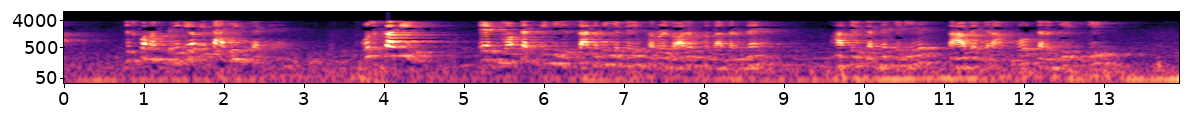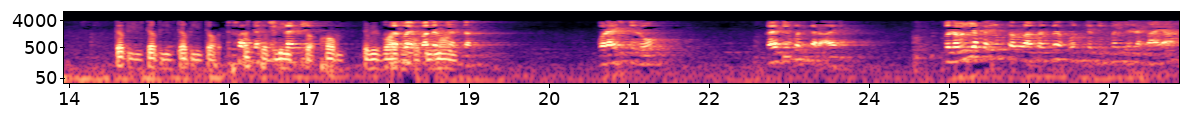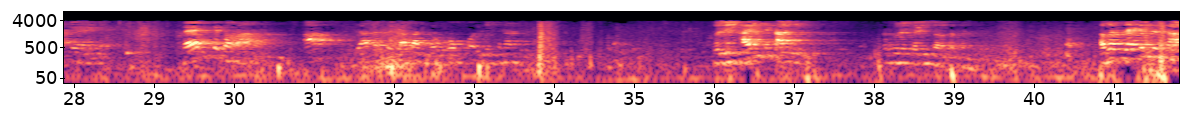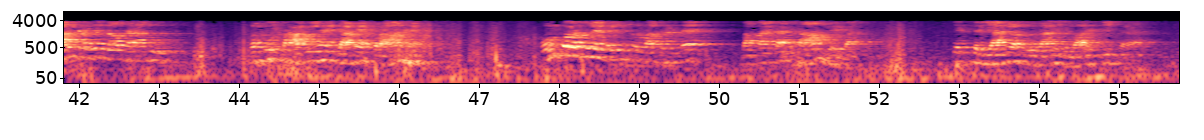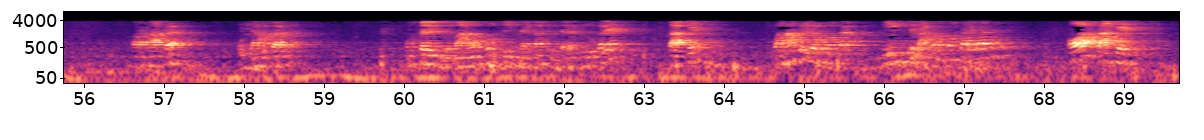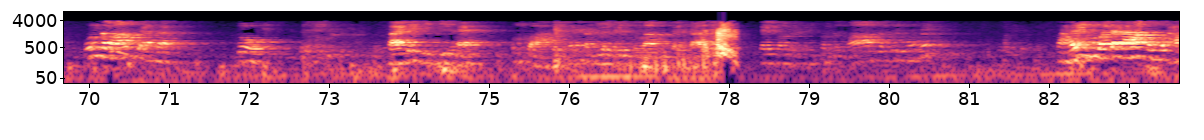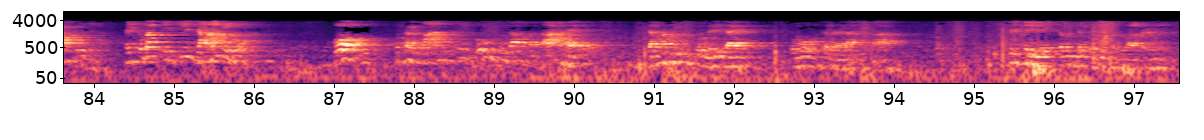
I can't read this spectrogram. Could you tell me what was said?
جس کو ہم دنیاوی تعلیم کہتے ہیں اس کا بھی ایک موقع دینی حصہ نبی کریم صلی اللہ علیہ وسلم نے حاصل کرنے کے لیے صحابہ کرام کو ترغیب دی www.attableek.com The Revival of Iman. قریش کے لوگ قیدی بن کر آئے تو رویہ کریم صلی اللہ علیہ وسلم نے ان کے یہ لگایا کہ قید کے دوران آپ زیادہ سے زیادہ لوگوں کو لکھنا تو لکھائی کی تعلیم رسول کریم صلی اللہ علیہ وسلم اگر ثابت رضی عنہ رسول صحابی ہیں، جامع قرآن ہیں۔ ان کو رسول کریم صلی اللہ علیہ وسلم نے باقاعدہ نام بھیجا کہ سریانی اور روزانی دوبارہ ٹھیک کرا اور آ کر یہاں پر مختلف زبانوں کو سیکھنے کا سلسلہ شروع کرے تاکہ وہاں کے لوگوں تک دین سے لاپت پہنچایا جا سکے اور تاکہ ان زبانوں کے اندر جو فائدے کی چیز ہے، اس کو حاصل کریں نبی اللہ رہا تو وہ آپ کو حکمت کی چیز جہاں بھی ہو، وہ مسلمان کی گم شدہ ہے۔ جہاں بھی اس کو مل جائے تو وہ اس اس کے لیے کریم صلی اللہ علیہ وسلم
